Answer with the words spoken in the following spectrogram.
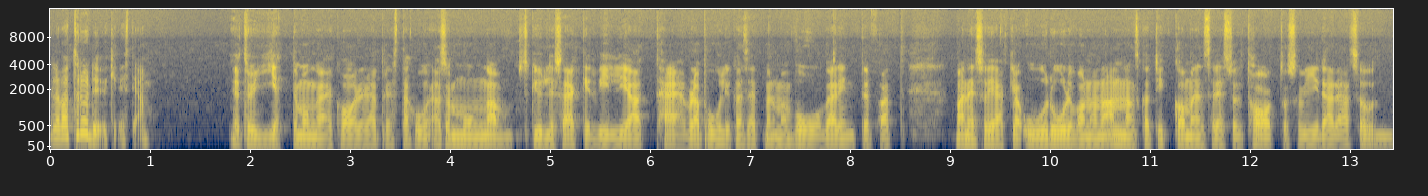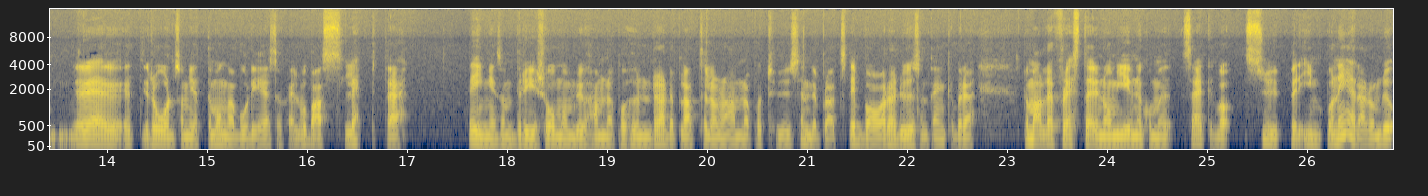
Eller vad tror du Christian? Jag tror jättemånga är kvar i den här prestationen. Alltså många skulle säkert vilja tävla på olika sätt men man vågar inte för att man är så jäkla orolig vad någon annan ska tycka om ens resultat och så vidare. Alltså, det är ett råd som jättemånga borde ge sig själv och bara släpp det. Det är ingen som bryr sig om om du hamnar på hundrade plats eller om du hamnar på tusende plats. Det är bara du som tänker på det. De allra flesta i din omgivning kommer säkert vara superimponerade om du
